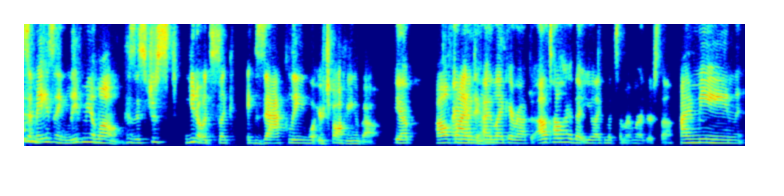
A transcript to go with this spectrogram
is amazing. Leave me alone. Cause it's just, you know, it's like exactly what you're talking about. Yep. I'll find I like, it. I like it wrapped up. I'll tell her that you like Midsomer Murders though. I mean,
